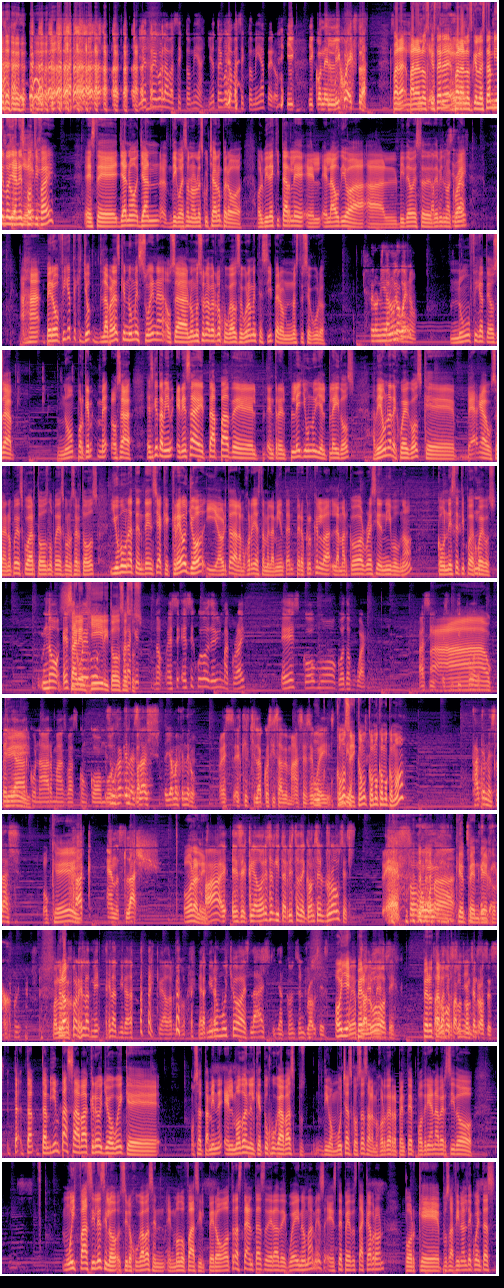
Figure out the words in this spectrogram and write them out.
ya traigo la vasectomía. Yo traigo la vasectomía, pero. y, y con el hijo extra. Para, Sí, para ¿y los que están, tiene? para los que lo están ¿Y viendo ya en tiene? Spotify, este, ya no, ya digo, eso no lo escucharon, pero olvidé quitarle el, el audio a- al video este de La Devil publicidad. Cry. Ajá, pero fíjate que yo, la verdad es que no me suena, o sea, no me suena haberlo jugado, seguramente sí, pero no estoy seguro. Pero ni Está el muy 1, güey. bueno. No, fíjate, o sea, no, porque, me, o sea, es que también en esa etapa del, entre el Play 1 y el Play 2, había una de juegos que, verga, o sea, no puedes jugar todos, no puedes conocer todos, y hubo una tendencia que creo yo, y ahorita a lo mejor ya hasta me la mientan, pero creo que la, la marcó Resident Evil, ¿no? Con este tipo de juegos. No, ese Silent juego, Hill y todos estos. que- no, ese, ese juego de Devil May Cry es como God of War. Así, ah, es un ok. tipo pelear con armas, vas con Es combos. un hack and Va- slash, te llama el género. Es, es que el chilaco sí sabe más, ese güey. ¿Cómo se, cómo, cómo, cómo, cómo? Hack and slash. Ok, Hack and slash. órale. Ah, es el creador, es el guitarrista de Guns N' Roses. Eso, mamona. Qué pendejo. Pero- lo mejor el, admi- el admirador, el creador dijo, admiro mucho a Slash y a Guns N' Roses. Oye, pero, Saludos. este. pero Saludos a los. Guns N' Roses. ta- ta- también pasaba, creo yo, güey, que. O sea, también el modo en el que tú jugabas, pues digo, muchas cosas a lo mejor de repente podrían haber sido muy fáciles si lo, si lo jugabas en, en modo fácil, pero otras tantas era de, güey, no mames, este pedo está cabrón, porque pues a final de cuentas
